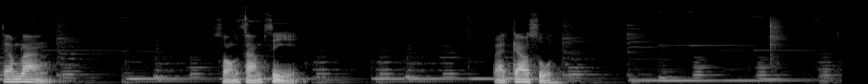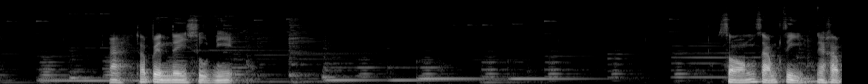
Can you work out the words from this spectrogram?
แต้มล่าง 2 3 4 8 9 0อะถ้าเป็นในสูตรนี้ สองสามสี่นะครับ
